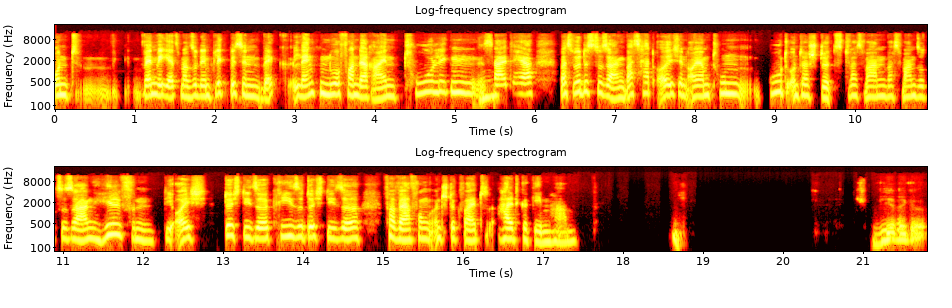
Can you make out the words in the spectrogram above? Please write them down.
Und wenn wir jetzt mal so den Blick bisschen weglenken, nur von der rein tooligen mhm. Seite her, was würdest du sagen? Was hat euch in eurem Tun gut unterstützt? Was waren, was waren sozusagen Hilfen, die euch durch diese Krise, durch diese Verwerfung ein Stück weit Halt gegeben haben? Schwierige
